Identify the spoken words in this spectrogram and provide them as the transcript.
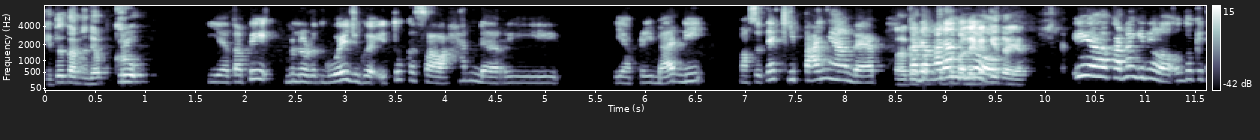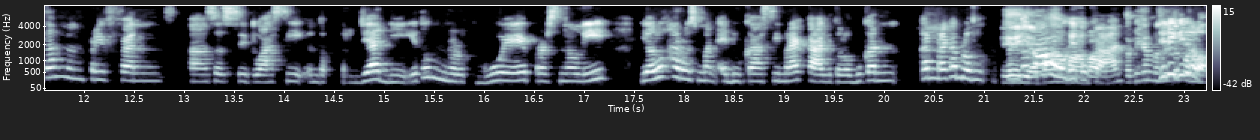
itu tanggung jawab kru. Iya, tapi menurut gue juga itu kesalahan dari ya pribadi. Maksudnya kitanya, Beb. Eh, Kadang-kadang gini loh. kita ya. Iya, karena gini loh, untuk kita memprevent uh, situasi untuk terjadi, itu menurut gue personally, ya lo harus menedukasi mereka gitu loh. Bukan, kan mereka belum Iya, tentu iya, tahu paham, gitu paham, kan. Tapi kan Jadi gini loh,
